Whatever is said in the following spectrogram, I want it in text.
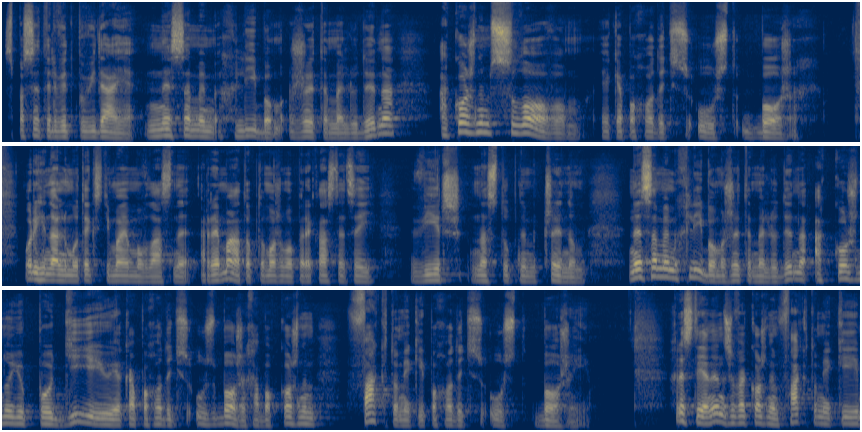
Спаситель відповідає: не самим хлібом житиме людина, а кожним словом, яке походить з уст Божих. В оригінальному тексті маємо, власне, рема, тобто можемо перекласти цей вірш наступним чином. Не самим хлібом житиме людина, а кожною подією, яка походить з уст Божих, або кожним фактом, який походить з уст Божої. Християнин живе кожним фактом, який,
